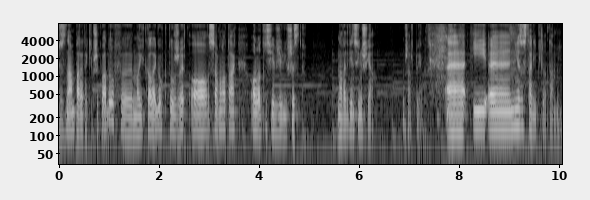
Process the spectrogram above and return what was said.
znam parę takich przykładów moich kolegów, którzy o samolotach, o lotnictwie wzięli wszystko. Nawet więcej niż ja. Żartuję. I nie zostali pilotami.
